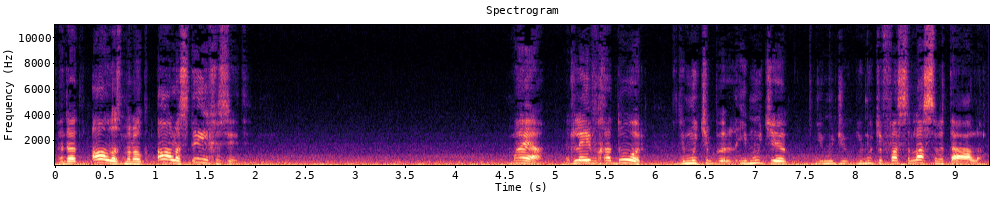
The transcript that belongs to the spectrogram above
En dat alles, maar ook alles tegen zit. Maar ja, het leven gaat door. Je moet je, je, moet je, je, moet je, je, moet je vaste lasten betalen.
